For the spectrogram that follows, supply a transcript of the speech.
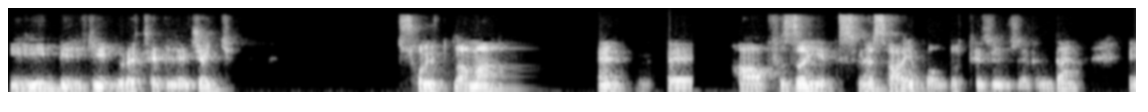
iyi bilgi üretebilecek soyutlama ve hafıza yetisine sahip olduğu tezi üzerinden e,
